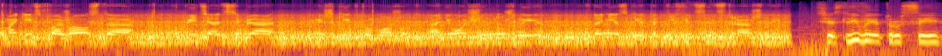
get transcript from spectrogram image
помогите, пожалуйста, купите от себя мешки, кто может. Они очень нужны. В Донецке это дефицит страшный. Счастливые трусы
